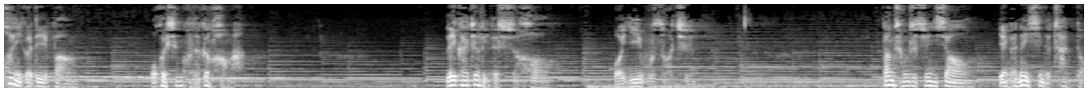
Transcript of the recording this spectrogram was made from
换一个地方，我会生活的更好吗？离开这里的时候，我一无所知。当乘着喧嚣掩盖内心的颤动，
